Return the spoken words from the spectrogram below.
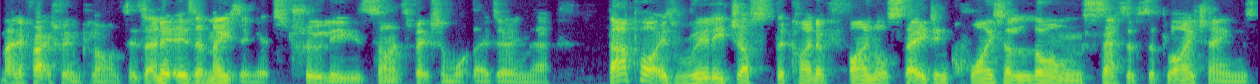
manufacturing plants. It's, and it is amazing. It's truly science fiction what they're doing there. That part is really just the kind of final stage in quite a long set of supply chains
